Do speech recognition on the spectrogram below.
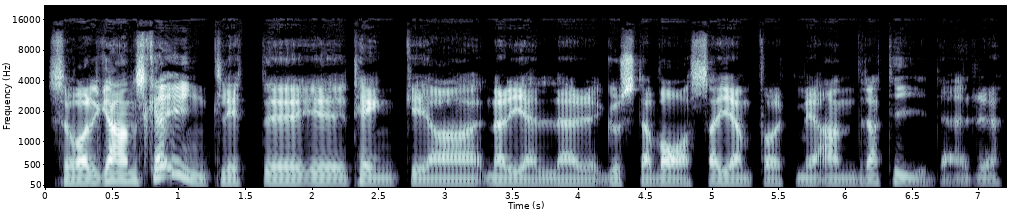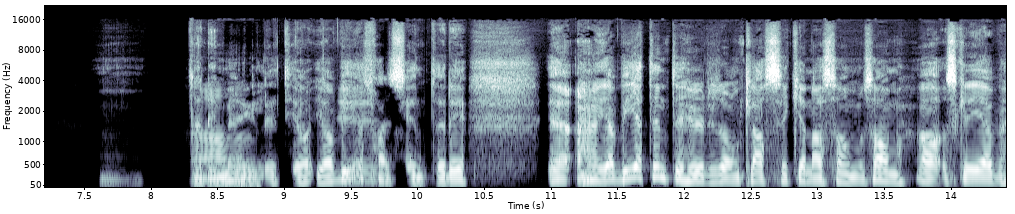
så var det ganska ynkligt, eh, eh, tänker jag, när det gäller Gustav Vasa jämfört med andra tider. Mm. Ja, det är möjligt. Jag, jag vet faktiskt inte. Det, eh, jag vet inte hur de klassikerna som, som ja, skrev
